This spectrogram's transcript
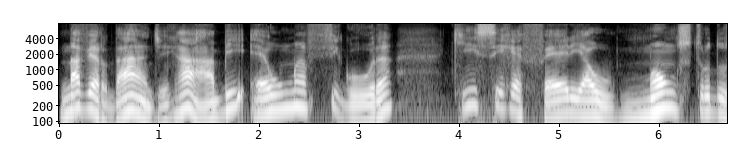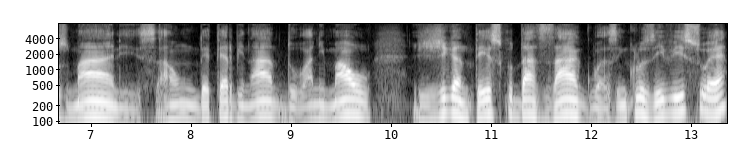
Na verdade, Raabe é uma figura que se refere ao monstro dos mares, a um determinado animal gigantesco das águas. Inclusive, isso é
